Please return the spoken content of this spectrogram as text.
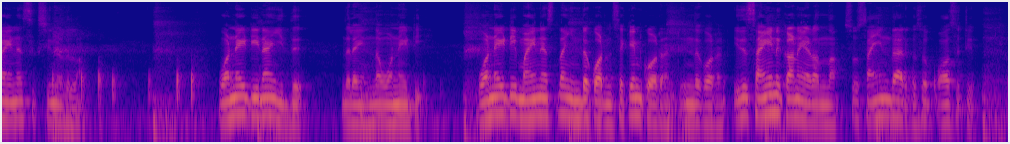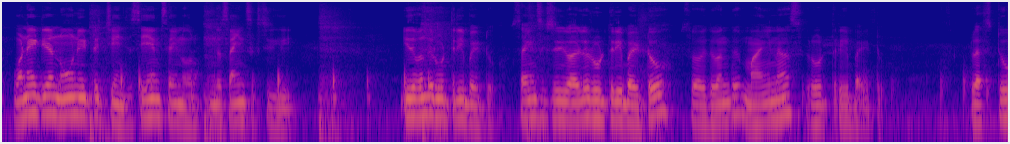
மைனஸ் சிக்ஸ்டின் எழுதலாம். ஒன் எயிட்டினா இது இந்த லைன் தான் one eighty one eighty minus தான் இந்த குவாட்ரண்ட் செகண்ட் குவாரண்ட் இந்த குவாரண்ட் இது சைனுக்கான இடம் தான் ஸோ சைன் தான் இருக்குது ஸோ பாசிட்டிவ் ஒன் எயிட்டினா no need change same sine வரும். இந்த சைன் சிக்ஸ்டி டிகிரி இது வந்து root three by two sine sixty degree value root three by two so இது வந்து minus root three by two plus two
